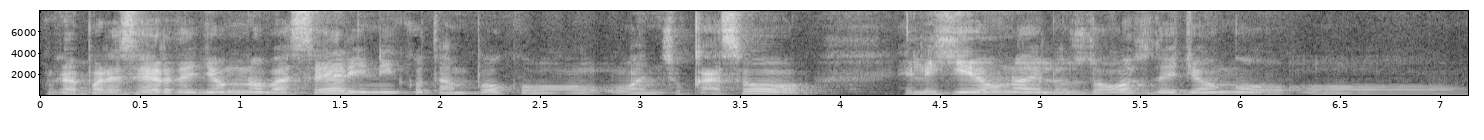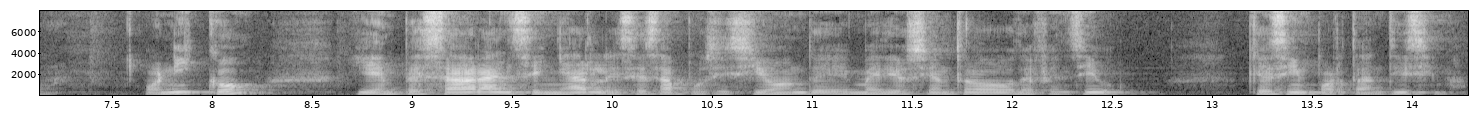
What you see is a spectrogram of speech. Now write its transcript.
Porque al parecer De Jong no va a ser y Nico tampoco. O, en su caso, elegir a uno de los dos, De Jong o, o, Nico, y empezar a enseñarles esa posición de medio centro defensivo, que es importantísima.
